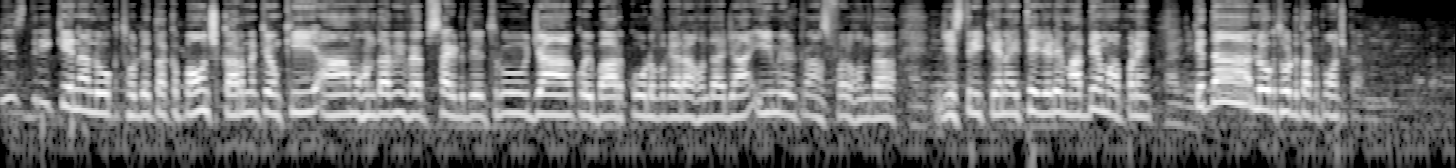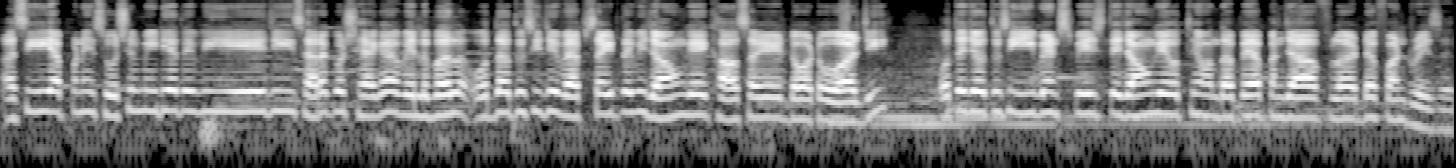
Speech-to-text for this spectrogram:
ਕਿਸ ਤਰੀਕੇ ਨਾਲ ਲੋਕ ਤੁਹਾਡੇ ਤੱਕ ਪਹੁੰਚ ਕਰਨ? ਕਿਉਂਕਿ ਆਮ ਹੁੰਦਾ ਵੀ ਵੈਬਸਾਈਟ ਦੇ ਥਰੂ ਜਾਂ ਕੋਈ ਬਾਰਕੋਡ ਵਗੈਰਾ ਹੁੰਦਾ ਜਾਂ ਈਮੇਲ ਟ੍ਰਾਂਸਫਰ ਹੁੰਦਾ ਜਿਸ ਤਰੀਕੇ ਨਾਲ ਇੱਥੇ ਜਿਹੜੇ ਮਾਧਿਅਮ ਆਪਣੇ ਕਿੱਦਾਂ ਲੋਕ ਤੁਹਾਡੇ ਤੱਕ ਪਹੁੰਚ ਕਰਨ? ਅਸੀਂ ਆਪਣੇ ਸੋਸ਼ਲ ਮੀਡੀਆ ਤੇ ਵੀ ਇਹ ਜੀ ਸਾਰਾ ਕੁਝ ਹੈਗਾ ਅਵੇਲੇਬਲ ਉਹਦਾ ਤੁਸੀਂ ਜੇ ਵੈਬਸਾਈਟ ਤੇ ਵੀ ਜਾਓਗੇ khalsa.org ਉੱਤੇ ਜੋ ਤੁਸੀਂ ਇਵੈਂਟਸ ਪੇਜ ਤੇ ਜਾਓਗੇ ਉੱਥੇ ਹੁੰਦਾ ਪਿਆ ਪੰਜਾਬ ਫਲੱਡ ਫੰਡਰੇਜ਼ਰ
